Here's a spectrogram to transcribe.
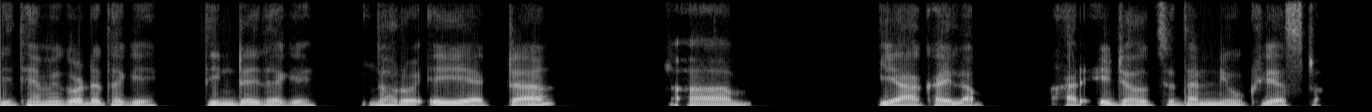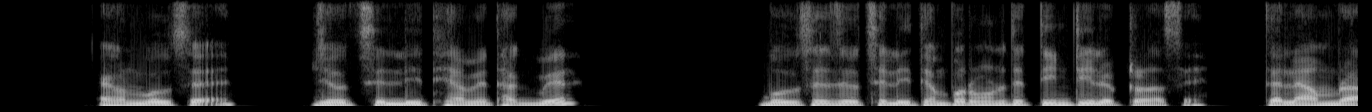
লিথিয়ামে কটা থাকে? তিনটাই থাকে। ধরো এই একটা ইয়ে আঁকাইলাম। আর এটা হচ্ছে তার নিউক্লিয়াসটা এখন বলছে যে হচ্ছে লিথিয়ামে থাকবে, বলছে যে হচ্ছে লিথিয়াম পরমাণুতে তিনটি ইলেকট্রন আছে। তাহলে আমরা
